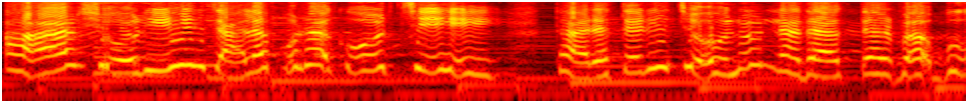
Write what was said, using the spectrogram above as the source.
আর শরীর জ্বালাপোড়া করছে। তাড়াতাড়ি চলুন না ডাক্তার বাবু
